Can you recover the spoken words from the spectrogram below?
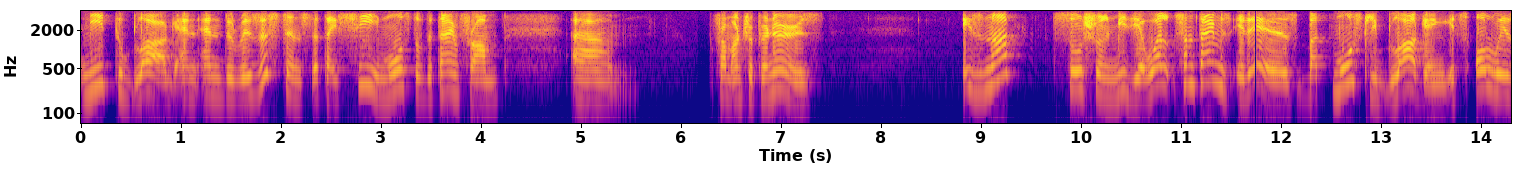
need to blog, and, and the resistance that I see most of the time from um, from entrepreneurs is not social media. Well, sometimes it is, but mostly blogging. It's always,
